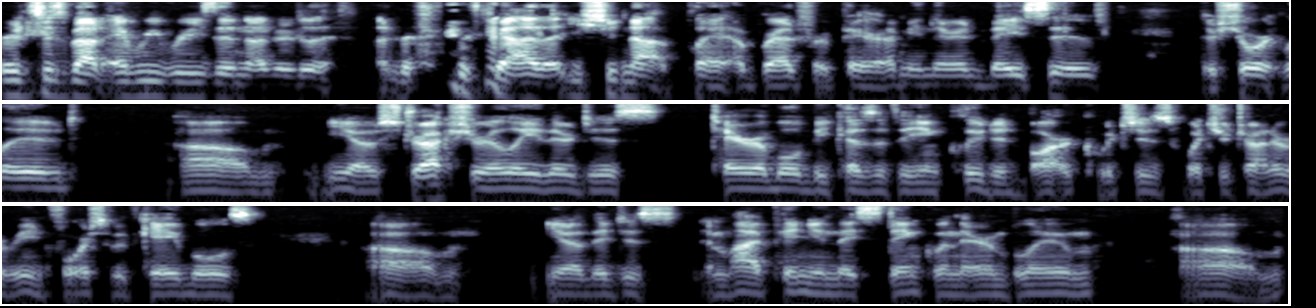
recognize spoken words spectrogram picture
There's just about every reason under the under the sky that you should not plant a Bradford pear. I mean, they're invasive, they're short lived. Um, you know, structurally, they're just terrible because of the included bark, which is what you're trying to reinforce with cables. Um, you know, they just, in my opinion, they stink when they're in bloom. Um,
